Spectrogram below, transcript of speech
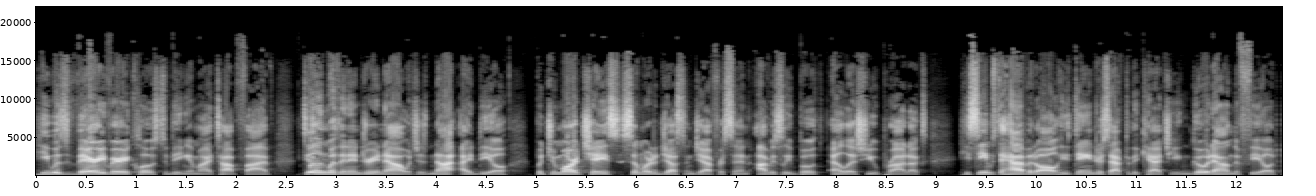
He was very, very close to being in my top five. Dealing with an injury now, which is not ideal. But Ja'Marr Chase, similar to Justin Jefferson, obviously both LSU products. He seems to have it all. He's dangerous after the catch. He can go down the field.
